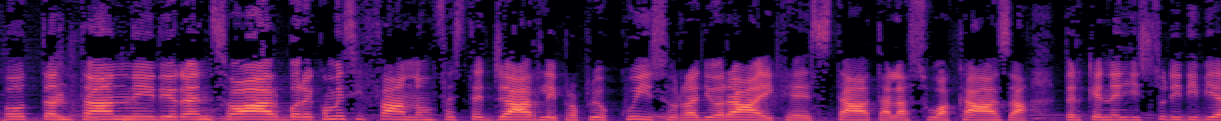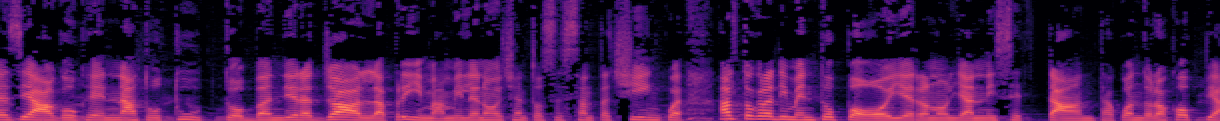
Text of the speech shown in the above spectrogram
80 anni di Renzo Arbore, come si fa a non festeggiarli proprio qui su Radio Rai che è stata la sua casa? Perché negli studi di Via Asiago che è nato tutto, bandiera gialla prima, 1965, alto gradimento poi, erano gli anni 70, quando la coppia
